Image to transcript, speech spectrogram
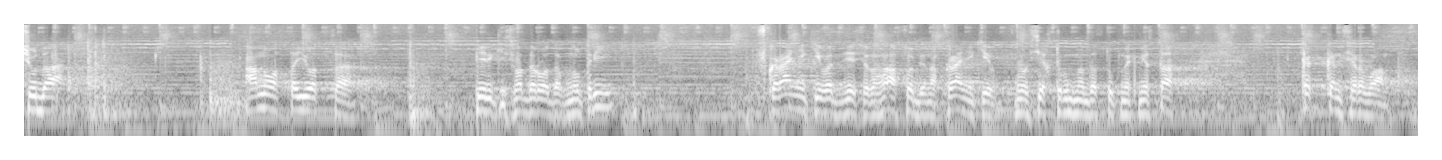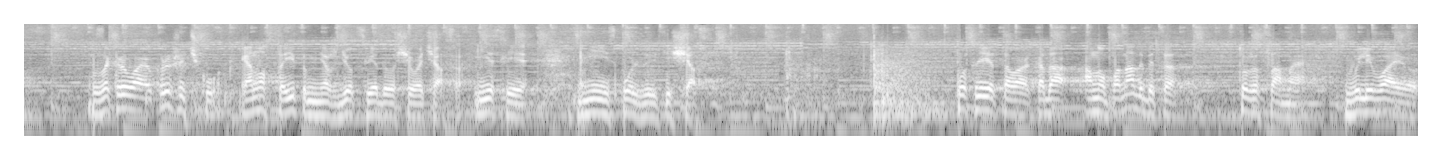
сюда. Оно остается, перекись водорода внутри. В кранике вот здесь, особенно в кранике, во всех труднодоступных местах, как консервант. Закрываю крышечку, и оно стоит у меня, ждет следующего часа, если не используете сейчас. После этого, когда оно понадобится, то же самое. Выливаю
